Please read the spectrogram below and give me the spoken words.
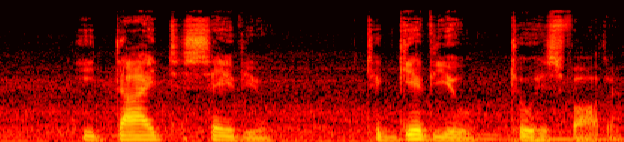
He died to save you, to give you to his Father.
